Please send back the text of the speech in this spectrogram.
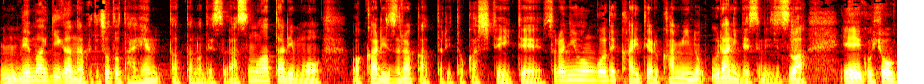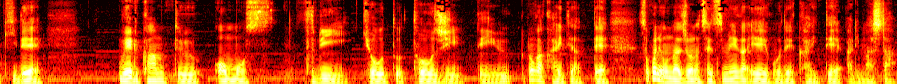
寝間着がなくてちょっと大変だったのですがその辺りも分かりづらかったりとかしていてそれは日本語で書いてある紙の裏にですね実は英語表記で「Welcome to almost 3京都当時っていうのが書いてあってそこに同じような説明が英語で書いてありました。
